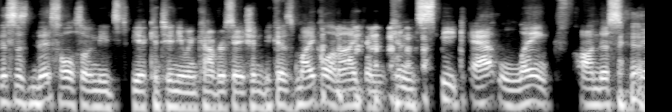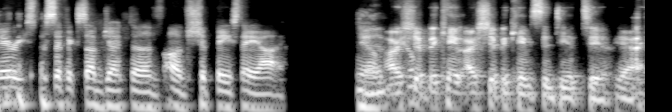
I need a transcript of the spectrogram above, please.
this is this also needs to be a continuing conversation because Michael and I can can speak at length on this very specific subject of of ship based AI. Yeah, our ship became our ship became sentient too. Yeah,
